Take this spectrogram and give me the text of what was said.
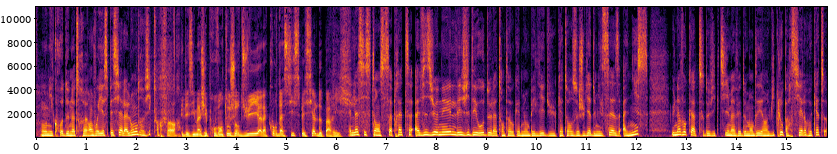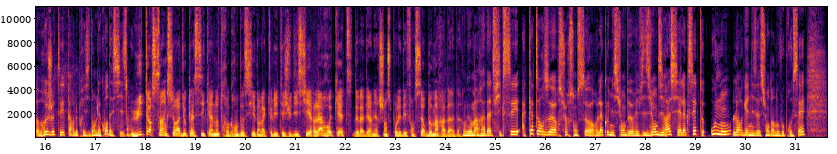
Au micro de notre envoyé spécial à Londres, Victoire Fort. Puis des images éprouvantes aujourd'hui à la Cour d'assises spéciale de Paris. L'assistance s'apprête à visionner les vidéos de l'attentat au camion bélier du 14 juillet 2016 à Nice. Une avocate de victime avait demandé un huis clos partiel, requête rejetée par le président de la Cour d'assises. 8h05 sur Radio Classique, un autre grand dossier dans l'actualité judiciaire, la requête de la dernière chance pour les défenseurs d'Omar Haddad. Oui, Omar Haddad fixé à 14h sur son sort. La commission de révision dira si elle accepte ou non l'organisation d'un nouveau procès.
